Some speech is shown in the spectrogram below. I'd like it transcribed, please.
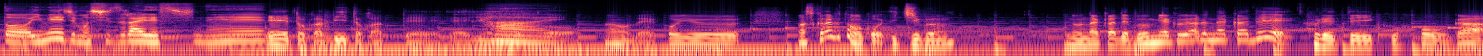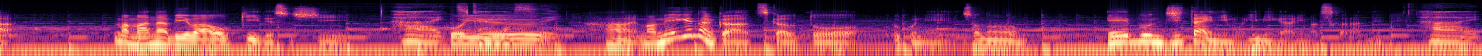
とイメージもしづらいですしね。A とか B とかってえーいうのだと、なのでこういう、まあ、少なくともこう一文の中で文脈がある中で触れていく方が、まあ、学びは大きいですしはい、こう使いうい。はいまあ、名言なんか使うと特にその英文自体にも意味がありますからね、はい。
